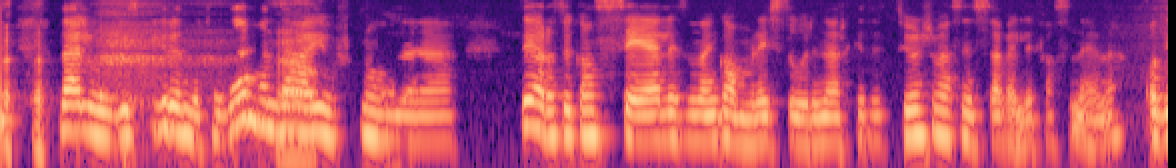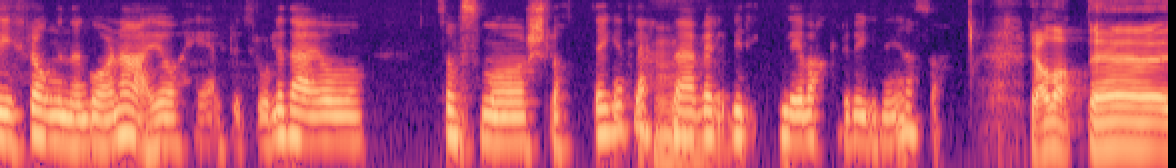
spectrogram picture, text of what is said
det er logiske grunner til det, men det har gjort noe det gjør at du kan se liksom den gamle historien i arkitekturen, som jeg syns er veldig fascinerende. Og de Frognergårdene er jo helt utrolig. Det er jo som små slott, egentlig. Det er mm. virkelig vakre bygninger, altså. Ja da, eh,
